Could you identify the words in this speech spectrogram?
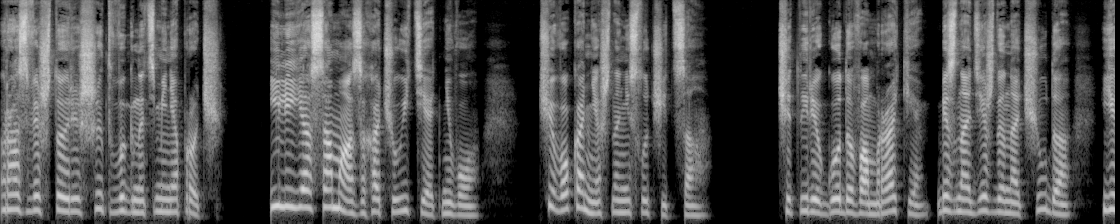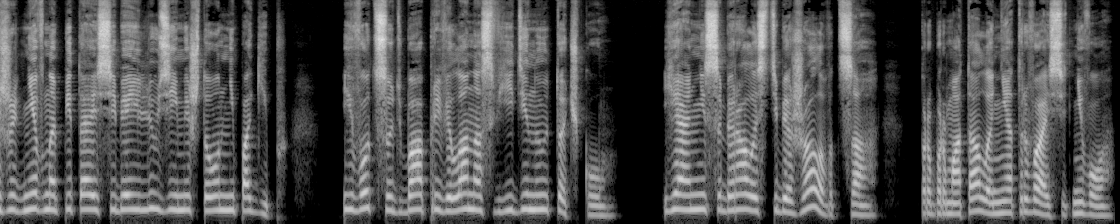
разве что решит выгнать меня прочь. Или я сама захочу уйти от него, чего, конечно, не случится. Четыре года во мраке, без надежды на чудо, ежедневно питая себя иллюзиями, что он не погиб. И вот судьба привела нас в единую точку. «Я не собиралась тебе жаловаться», — пробормотала, не отрываясь от него.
